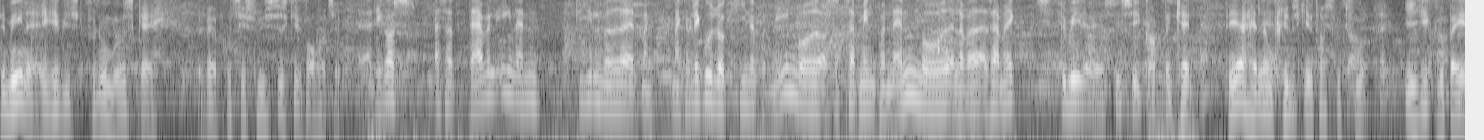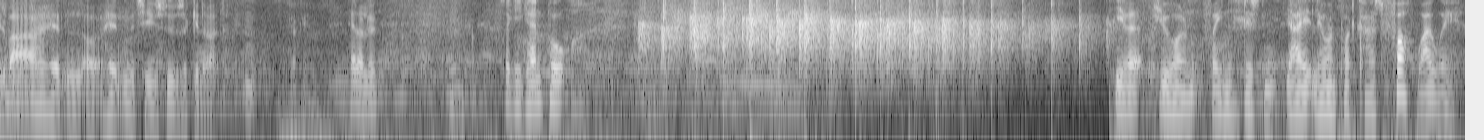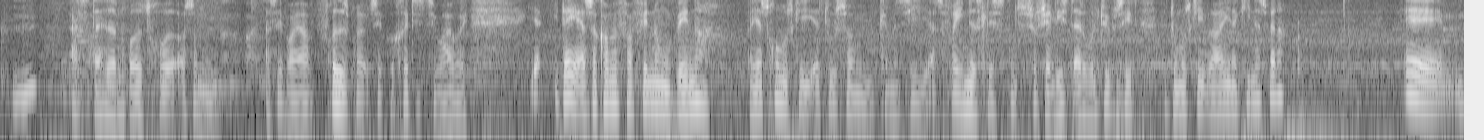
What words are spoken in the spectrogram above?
det mener jeg ikke, at vi på nogen måde skal være protektionistiske i forhold til. Er det ikke også, altså, der er vel en eller anden deal med, at man, man kan vel ikke udelukke Kina på den ene måde, og så tage dem ind på den anden måde, eller hvad? Altså, er man ikke... Det mener jeg synes set godt, man kan. Det her handler om kritisk infrastruktur, ikke global varehandel og handel med tjenesteydelser generelt. Mm, okay. Held og lykke. Så gik han på. Eva Flyvholm fra Enhedslisten. Jeg laver en podcast for Huawei. Mm. Altså, der hedder Den Røde Tråd, og som, altså, hvor jeg har frihedsbrev til at gå kritisk til Huawei. Ja, I dag er jeg så kommet for at finde nogle venner, og jeg tror måske, at du som, kan man sige, altså fra Enhedslisten, socialist er du vel dybest set, at du måske var en af Kinas venner? Øhm.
